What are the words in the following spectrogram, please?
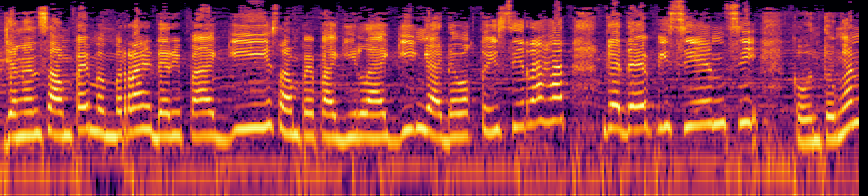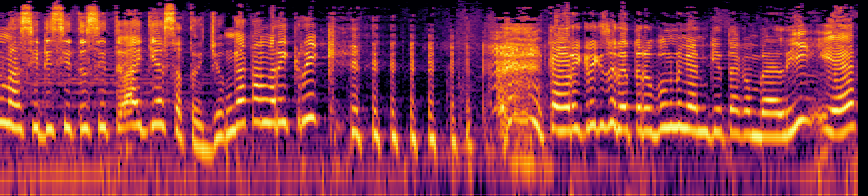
Jangan sampai memerah dari pagi sampai pagi lagi nggak ada waktu istirahat, nggak ada efisiensi. Keuntungan masih di situ-situ aja. Setuju nggak Kang Rikrik? Kang Rikrik sudah terhubung dengan kita kembali ya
